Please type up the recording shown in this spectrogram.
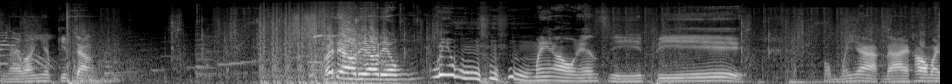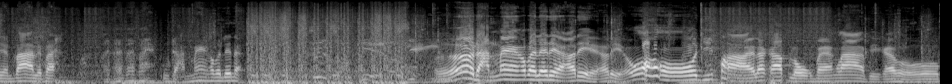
ยังไงวะเงียบกิ๊บจัง เฮ้ยเดี๋ยวเดี๋ยวเดี๋ยว ไม่เอาแอนซีปีผมไม่อยากได้เข้ามายันบ้านเลยปะไปไปไปไปกูดันแม่งเข้าไปเลยน่ะเออดันแม่งเข้าไปเลยเดี๋ยวเอาเดี๋ยวเอาเดี๋ยวโอ้โหยิบหายแล้วครับ ลงแบงล่างสิครับผม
